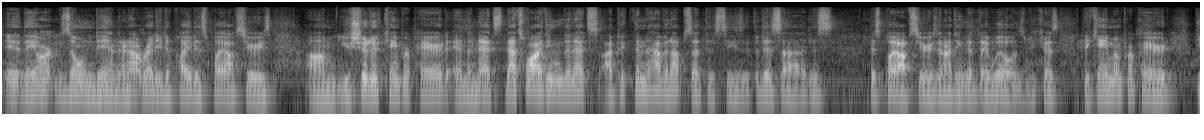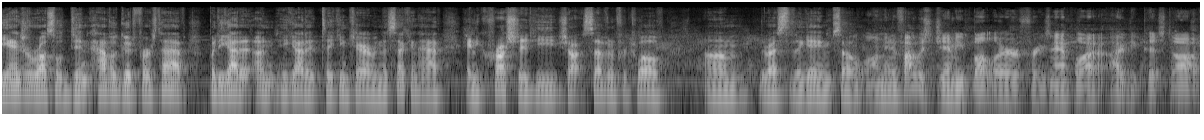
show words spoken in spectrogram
they aren't zoned in they're not ready to play this playoff series um, you should have came prepared and the nets that's why i think the nets i picked them to have an upset this season this uh, this this playoff series and i think that they will is because they came unprepared d'angelo russell didn't have a good first half but he got it un, he got it taken care of in the second half and he crushed it he shot 7 for 12 um, the rest of the game. So well, I mean, if I was Jimmy Butler, for example, I, would be pissed off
